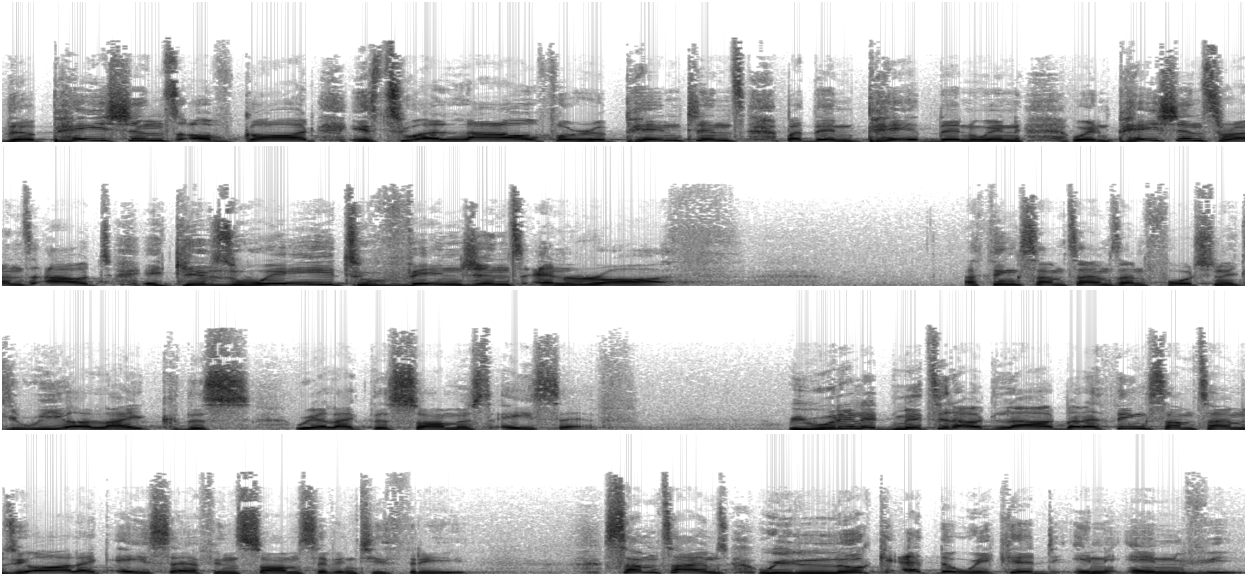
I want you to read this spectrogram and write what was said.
The patience of God is to allow for repentance, but then, pay, then when, when patience runs out, it gives way to vengeance and wrath. I think sometimes, unfortunately, we are like this, we are like the psalmist Asaph. We wouldn't admit it out loud, but I think sometimes we are like Asaph in Psalm 73. Sometimes we look at the wicked in envy.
